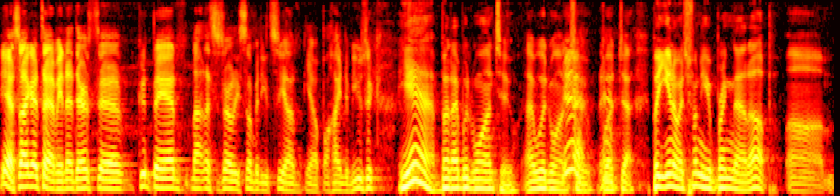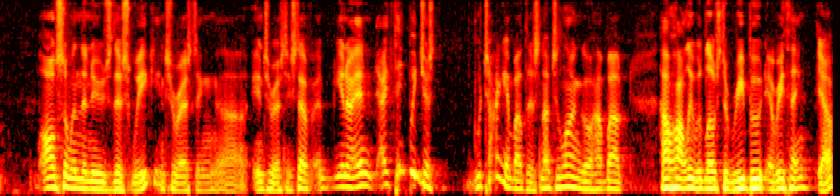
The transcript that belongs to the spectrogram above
Yeah, so I got to tell you, I mean, there's a good band, not necessarily somebody you'd see on you know behind the music. Yeah, but I would want to. I would want Yeah, to. yeah. But uh, but you know, it's funny you bring that up. Um, also in the news this week, interesting uh, interesting stuff. You know, and I think we just we're talking about this not too long ago. How about how Hollywood loves to reboot everything? Yeah,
